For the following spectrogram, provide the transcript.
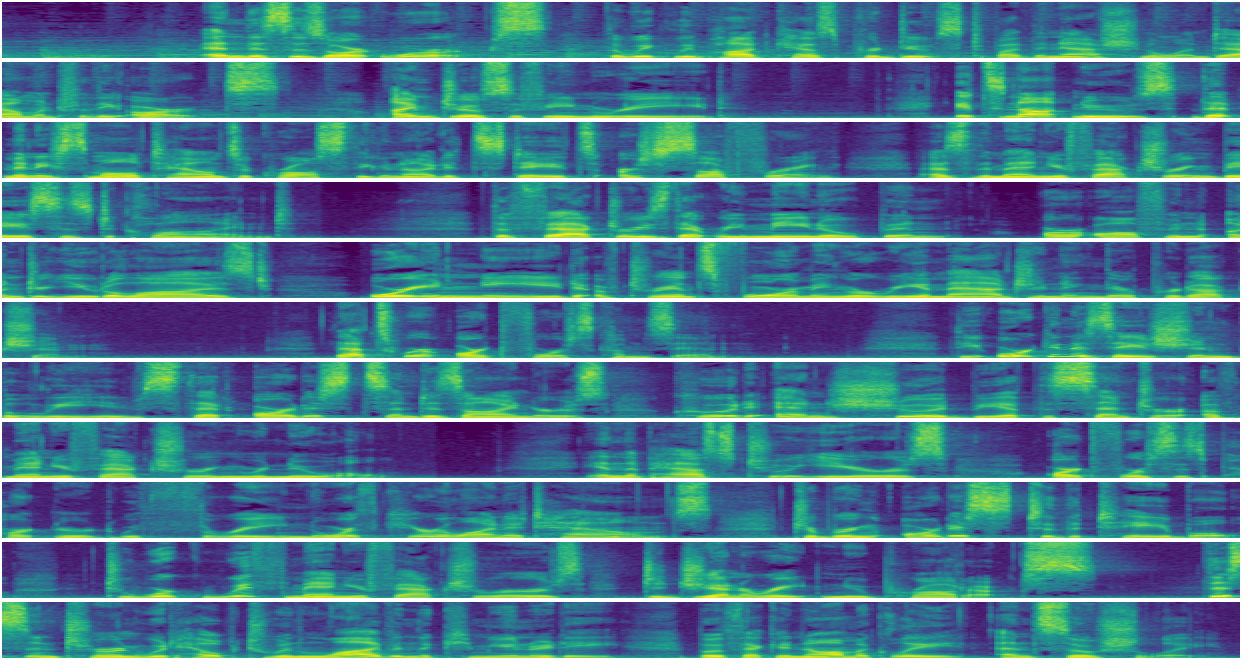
And this is Artworks, the weekly podcast produced by the National Endowment for the Arts. I'm Josephine Reed. It's not news that many small towns across the United States are suffering as the manufacturing base has declined. The factories that remain open are often underutilized or in need of transforming or reimagining their production. That's where ArtForce comes in. The organization believes that artists and designers could and should be at the center of manufacturing renewal. In the past two years, ArtForce has partnered with three North Carolina towns to bring artists to the table to work with manufacturers to generate new products. This, in turn, would help to enliven the community, both economically and socially.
